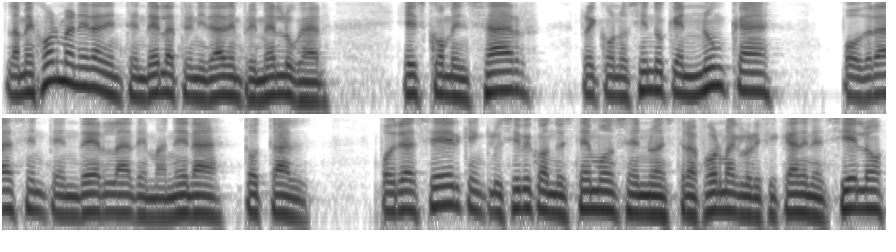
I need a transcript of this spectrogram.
La mejor manera de entender la Trinidad en primer lugar es comenzar reconociendo que nunca podrás entenderla de manera total. Podría ser que inclusive cuando estemos en nuestra forma glorificada en el cielo,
